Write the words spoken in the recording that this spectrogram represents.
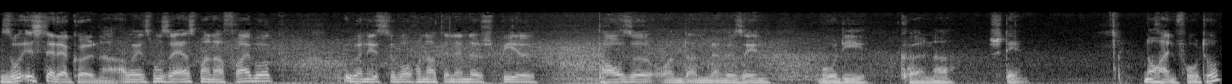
So ist er, der Kölner. Aber jetzt muss er erstmal nach Freiburg, übernächste Woche nach der Länderspielpause und dann werden wir sehen, wo die Kölner stehen. Noch ein Foto,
